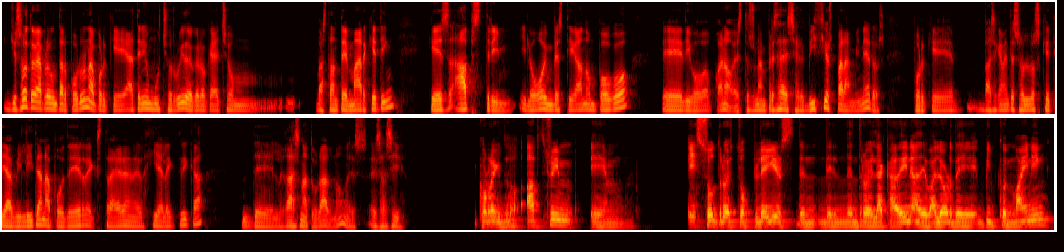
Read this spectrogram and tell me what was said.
Yo solo te voy a preguntar por una porque ha tenido mucho ruido, creo que ha hecho bastante marketing, que es Upstream. Y luego investigando un poco, eh, digo, bueno, esto es una empresa de servicios para mineros, porque básicamente son los que te habilitan a poder extraer energía eléctrica del gas natural, ¿no? Es, es así. Correcto. Upstream em, es otro de estos players dentro de la cadena de valor de Bitcoin mining,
